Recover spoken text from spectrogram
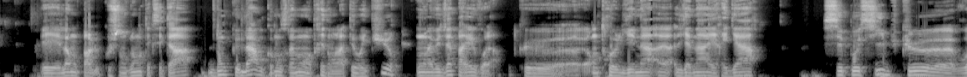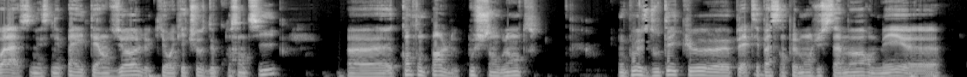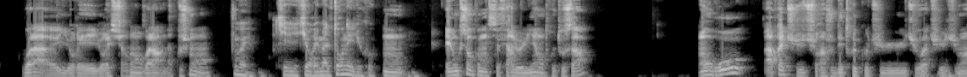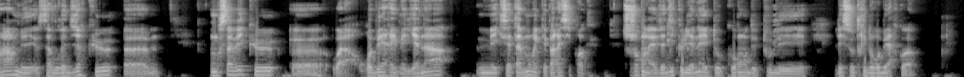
Et là on parle de couche sanglante etc. Donc là on commence vraiment à entrer dans la théorie pure. On avait déjà parlé voilà que euh, entre Lyanna, Lyanna et Rhaegar c'est possible que euh, voilà ce n'est pas été un viol, qu'il y aurait quelque chose de consenti. Euh, quand on parle de couche sanglante, on peut se douter que euh, peut-être c'est pas simplement juste sa mort, mais euh, voilà, il y aurait, il y aurait sûrement voilà un accouchement. Hein. Ouais. Qui, qui aurait mal tourné du coup. Mm. Et donc si on commence à faire le lien entre tout ça, en gros, après tu, tu rajoutes des trucs où tu, tu vois, tu, tu m'en mais ça voudrait dire que euh, on savait que euh, voilà, Robert et Meliana, mais que cet amour n'était pas réciproque. Sachant qu'on avait déjà dit que Liana était au courant de tous les, les sauteries de Robert, quoi.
